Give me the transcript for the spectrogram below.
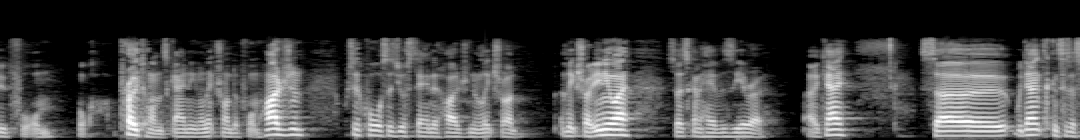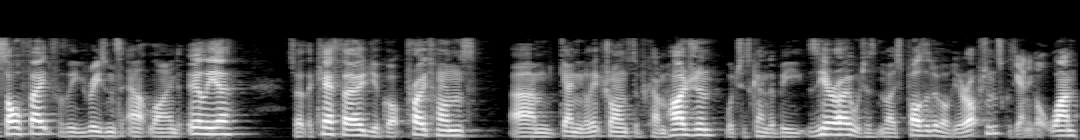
to form, or protons gaining an electron to form hydrogen, which of course is your standard hydrogen electrode, electrode anyway, so it's going to have zero. Okay, so we don't consider sulfate for the reasons outlined earlier. So at the cathode, you've got protons um, gaining electrons to become hydrogen, which is going to be zero, which is the most positive of your options because you only got one.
